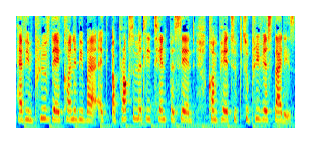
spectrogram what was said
have improved their economy by approximately 10% compared to, to previous studies.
